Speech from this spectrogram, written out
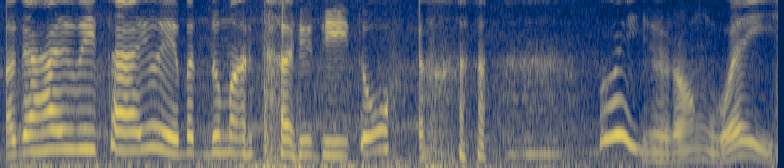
Mag-highway tayo eh. Ba't dumaan tayo dito? Uy, wrong way.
